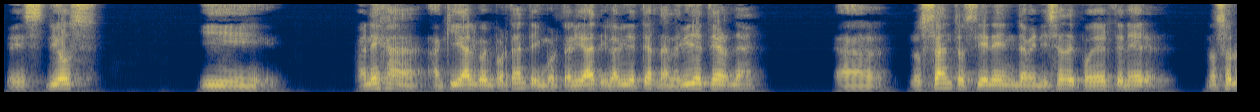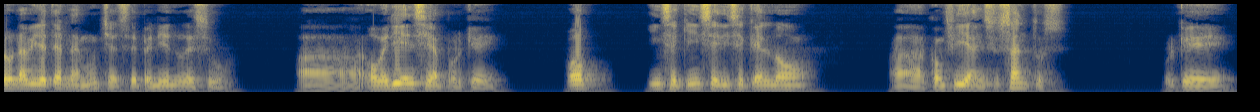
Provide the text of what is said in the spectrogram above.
es Dios. Y maneja aquí algo importante, inmortalidad y la vida eterna. La vida eterna, uh, los santos tienen la bendición de poder tener no solo una vida eterna, muchas, dependiendo de su uh, obediencia, porque Job 15:15 dice que él no uh, confía en sus santos, porque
